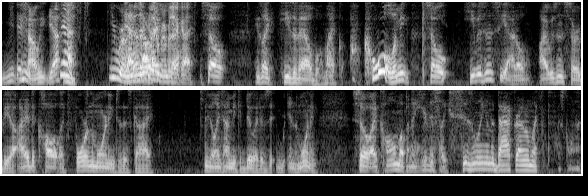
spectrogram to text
you, you know, he- Yeah. Yeah. you Yeah, remember that totally guy? remember that guy. So he's like, he's available. I'm like, oh, cool. Let me. So he was in Seattle. I was in Serbia. I had to call at like four in the morning to this guy. The only time he could do it was in the morning. So I call him up and I hear this like sizzling in the background. I'm like, what the fuck's going on?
